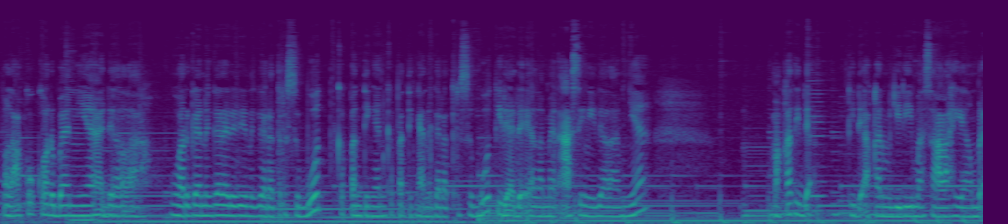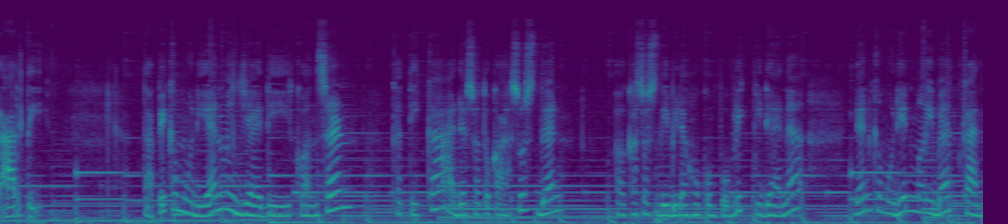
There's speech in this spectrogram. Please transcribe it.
Pelaku korbannya adalah warga negara dari negara tersebut, kepentingan-kepentingan negara tersebut, tidak ada elemen asing di dalamnya, maka tidak tidak akan menjadi masalah yang berarti. Tapi kemudian menjadi concern ketika ada suatu kasus dan uh, kasus di bidang hukum publik pidana dan kemudian melibatkan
